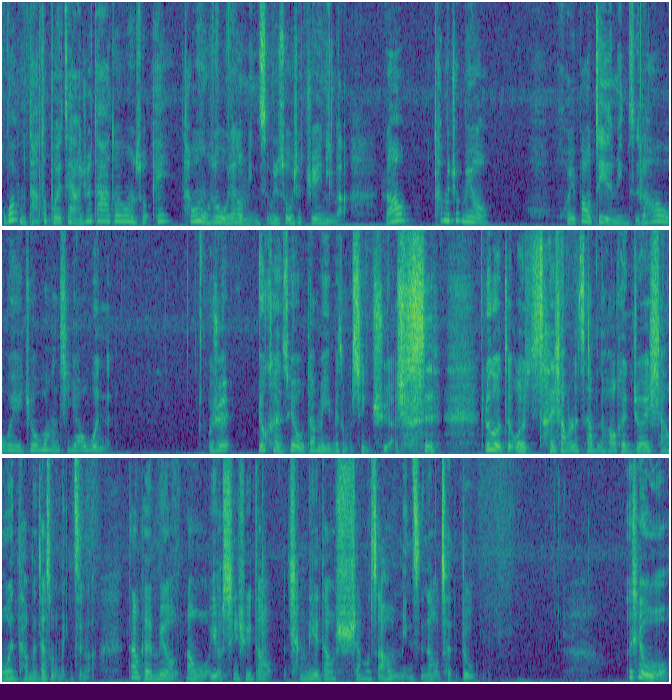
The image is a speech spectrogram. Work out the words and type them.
我不知道为什么大家都不会这样，就是大家都会问说，诶，他问我说我叫什么名字，我就说我叫 Jenny 嘛，然后他们就没有回报自己的名字，然后我也就忘记要问了。我觉得。有可能是因为我对他们也没什么兴趣啊，就是如果对我很想认识他们的话，我可能就会想问他们叫什么名字嘛。但我可能没有让我有兴趣到强烈到想要知道他们名字那种程度。而且我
